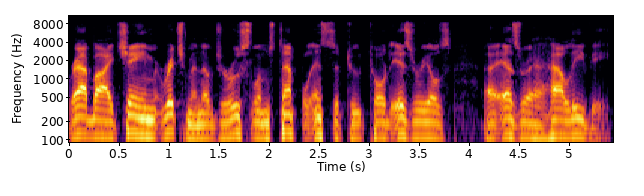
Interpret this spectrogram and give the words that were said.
Rabbi Chaim Richman of Jerusalem's Temple Institute told Israel's uh, Ezra Halevi.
